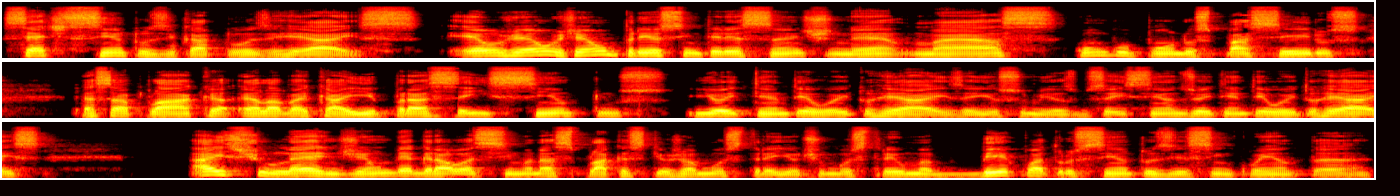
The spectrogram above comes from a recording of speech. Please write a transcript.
714 reais. É, já, é um, já é um preço interessante, né? Mas com o cupom dos parceiros, essa placa ela vai cair para 688 reais. É isso mesmo, 688 reais a Steel Legend é um degrau acima das placas que eu já mostrei. Eu te mostrei uma B450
